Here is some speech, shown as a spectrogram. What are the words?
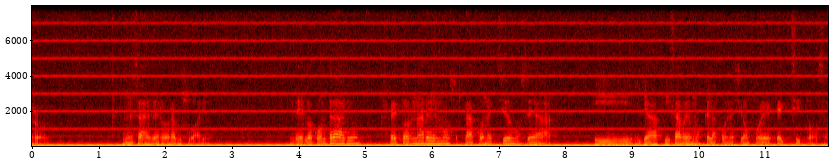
error, un mensaje de error al usuario. De lo contrario, retornaremos la conexión, o sea, y ya aquí sabemos que la conexión fue exitosa.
